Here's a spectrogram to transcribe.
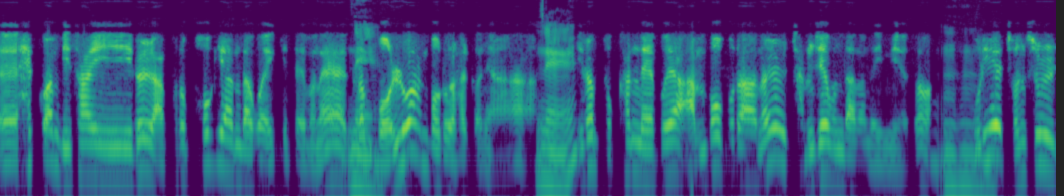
핵과 미사일을 앞으로 포기한다고 했기 때문에 그럼 네. 뭘로 안보를 할 거냐 네. 이런 북한 내부의 안보 불안을 잠재운다는 의미에서 음흠. 우리의 전술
